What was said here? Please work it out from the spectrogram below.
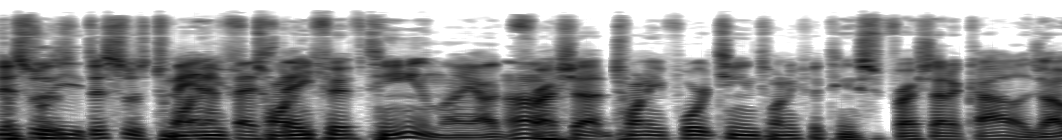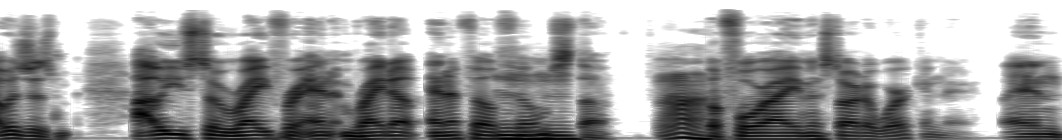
This was this was 20, 2015. Like I Uh. fresh out 2014, 2015, fresh out of college. I was just I used to write for write up NFL film stuff Uh. before I even started working there. And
